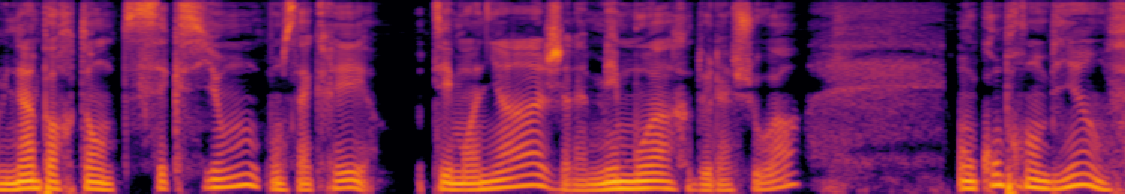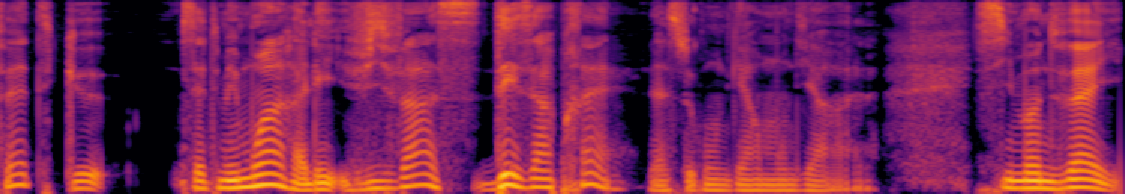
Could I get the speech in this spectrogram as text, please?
une importante section consacrée au témoignage, à la mémoire de la Shoah. On comprend bien en fait que cette mémoire, elle est vivace dès après la Seconde Guerre mondiale. Simone Veil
